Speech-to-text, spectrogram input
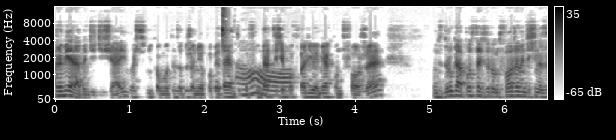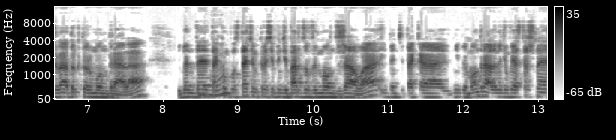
premiera będzie dzisiaj, właściwie nikomu o tym za dużo nie opowiadałem, tylko w fundacji się pochwaliłem, jaką tworzę. Więc druga postać, którą tworzę, będzie się nazywała doktor Mondrala. I będę mhm. taką postacią, która się będzie bardzo wymądrzała i będzie taka niby mądra, ale będzie mówiła straszne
